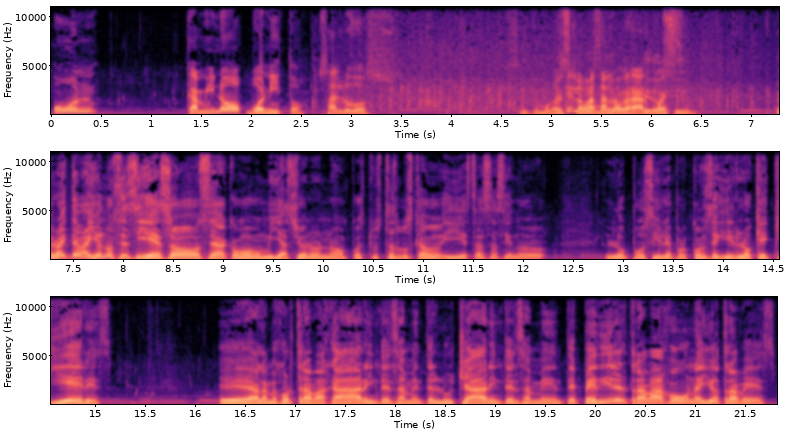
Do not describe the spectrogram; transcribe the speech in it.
un camino bonito. Saludos. Sí, como Pues que sí lo vas a lograr, rápido, pues. sí. Pero ahí te va, yo no sé si eso sea como humillación o no. Pues tú estás buscando y estás haciendo lo posible por conseguir lo que quieres. Eh, a lo mejor trabajar intensamente, luchar intensamente, pedir el trabajo una y otra vez.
